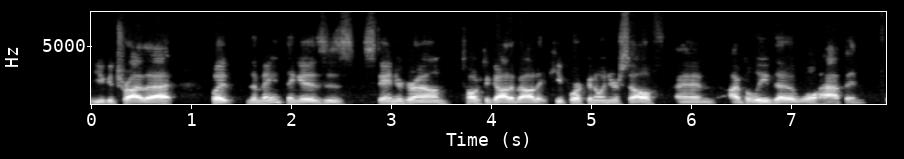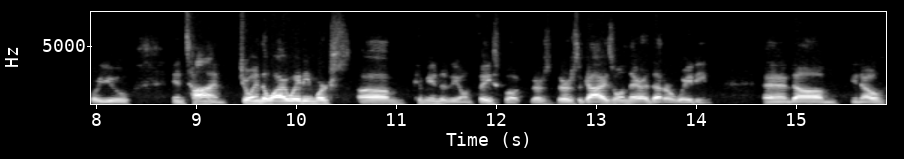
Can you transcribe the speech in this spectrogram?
you could try that. But the main thing is, is stand your ground, talk to God about it, keep working on yourself, and I believe that it will happen for you in time. Join the Why Waiting Works um, community on Facebook. There's there's guys on there that are waiting, and um, you know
